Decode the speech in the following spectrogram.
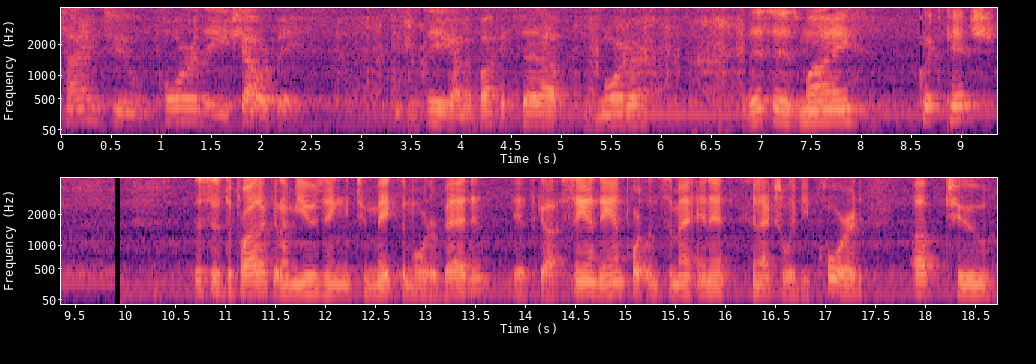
time to pour the shower base. You can see I got my bucket set up, my mortar. This is my quick pitch. This is the product that I'm using to make the mortar bed. It's got sand and Portland cement in it. It can actually be poured up to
